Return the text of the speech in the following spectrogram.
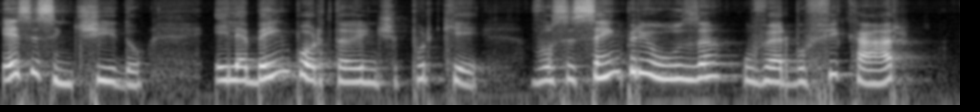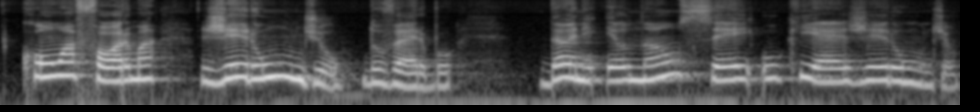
Esse sentido, ele é bem importante porque você sempre usa o verbo ficar com a forma gerúndio do verbo. Dani, eu não sei o que é gerúndio.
